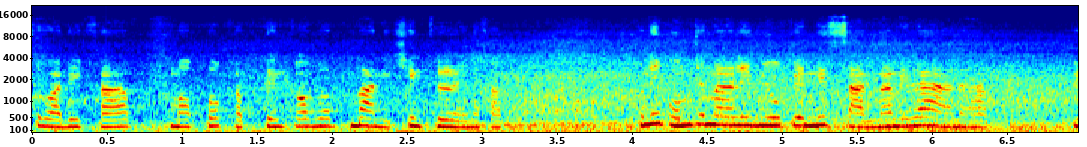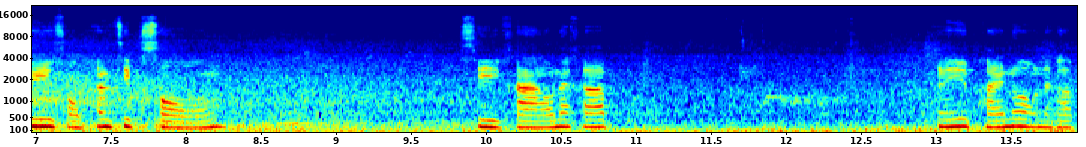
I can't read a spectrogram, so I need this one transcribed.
สวัสดีครับ มาพบกับเป็นกอล์ฟรถบ้านอีกเช่นเคยนะครับ วันนี้ผมจะมารีวิวเป็นนิสสันนาเมล่านะครับ ปี 2012 สีขาวนะครับ อันนี้ภายนอกนะครับ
